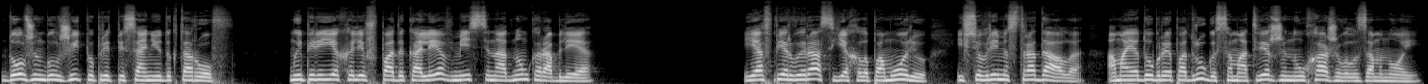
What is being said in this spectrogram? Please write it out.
должен был жить по предписанию докторов. Мы переехали в Паде-Кале вместе на одном корабле. Я в первый раз ехала по морю и все время страдала, а моя добрая подруга самоотверженно ухаживала за мной.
